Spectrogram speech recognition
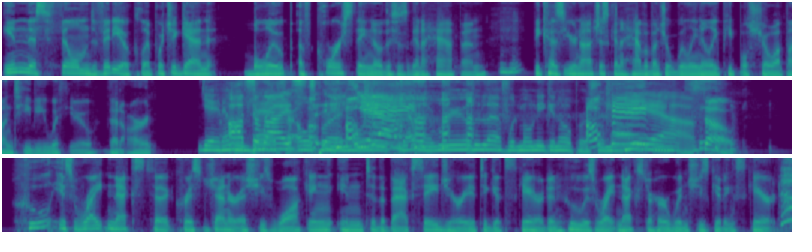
in this filmed video clip, which again, bloop. Of course, they know this is going to happen Mhm. because you're not just going to have a bunch of willy nilly people show up on TV with you that aren't. Yeah, that went bad for Authorized. Oprah. and Okay. Mo'Nique. That went really left with Mo'Nique and Oprah. so no. Okay. So, who is right next to Kris Jenner as she's walking into the backstage area to get scared? And who is right next to her when she's getting scared?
